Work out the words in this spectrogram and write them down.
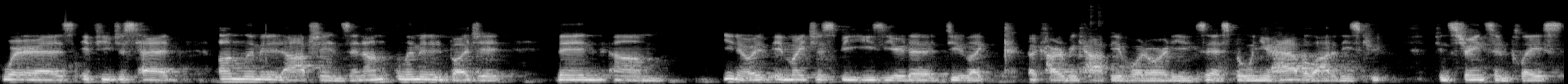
whereas if you just had unlimited options and unlimited budget, then um, you know it, it might just be easier to do like a carbon copy of what already exists. But when you have a lot of these constraints in place,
